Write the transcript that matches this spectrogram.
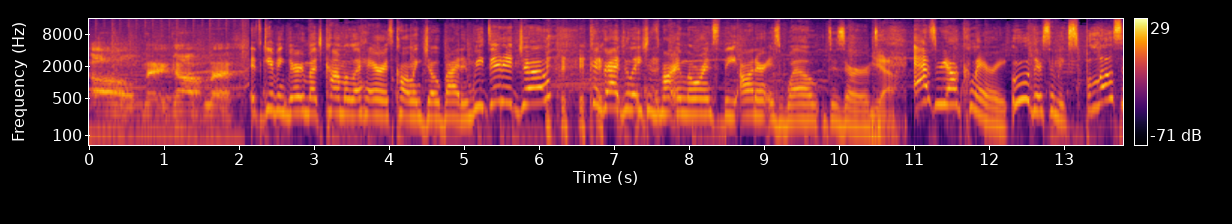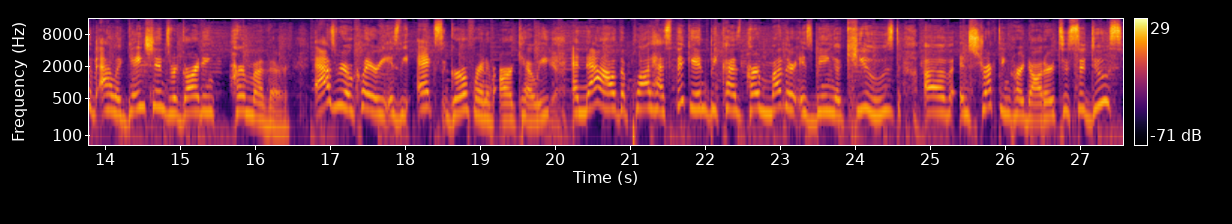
Oh, man. God bless. It's giving very much Kamala Harris calling Joe Biden. We did it, Joe! Congratulations, Martin Lawrence. The honor is well deserved. Yeah. Azriel Clary. Ooh, there's some explosive allegations regarding her mother. Azriel Clary is the ex girlfriend of R. Kelly, Yeah. and now the plot has thickened because her mother is being accused of instructing her daughter to seduce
